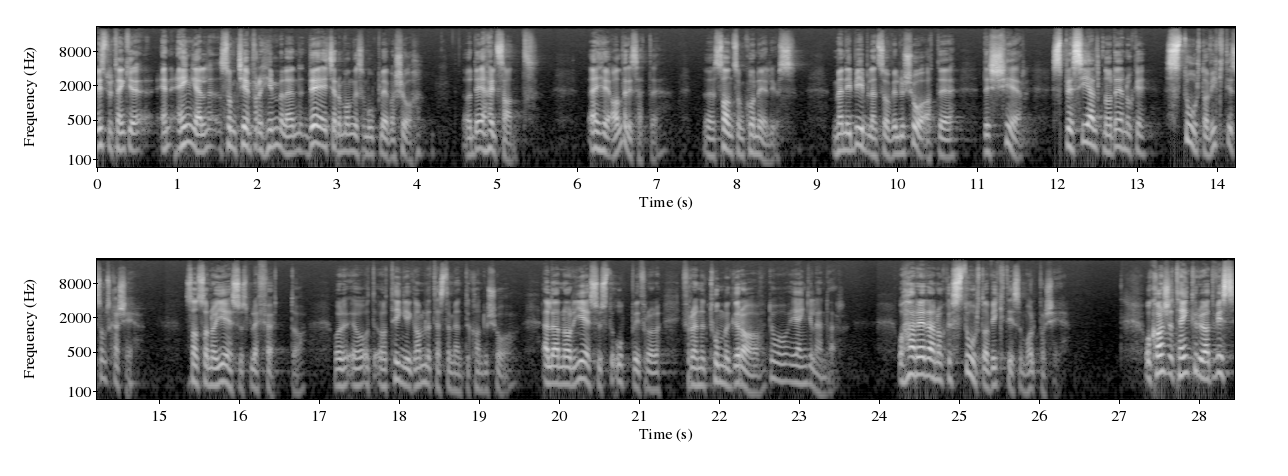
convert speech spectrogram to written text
Hvis du tenker en engel som kommer fra himmelen, det er ikke det mange som opplever å se. Og det er helt sant. Jeg har aldri sett det, eh, sånn som Kornelius. Men i Bibelen så vil du se at det, det skjer, spesielt når det er noe stort og viktig som skal skje. Sånn som når Jesus ble født, og, og, og, og ting i Gamle testamentet kan du se. Eller når Jesus sto opp fra, fra en tomme grav. Da er engelen der. Og Her er det noe stort og viktig som holder på å skje. Og Kanskje tenker du at hvis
